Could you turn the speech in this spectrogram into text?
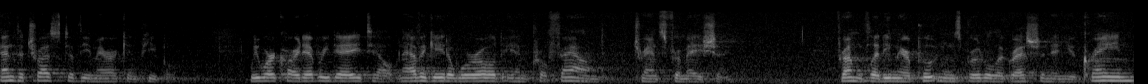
and the trust of the American people. We work hard every day to help navigate a world in profound transformation. From Vladimir Putin's brutal aggression in Ukraine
